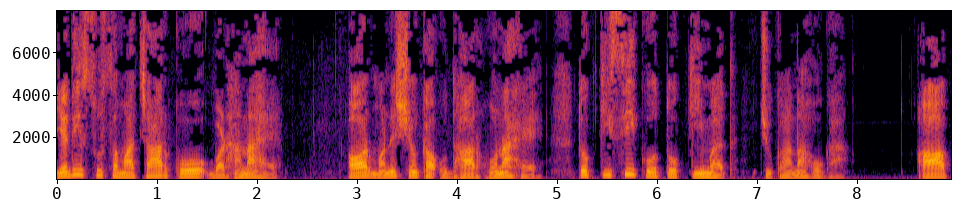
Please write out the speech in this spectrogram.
यदि सुसमाचार को बढ़ाना है और मनुष्यों का उद्धार होना है तो किसी को तो कीमत चुकाना होगा। आप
